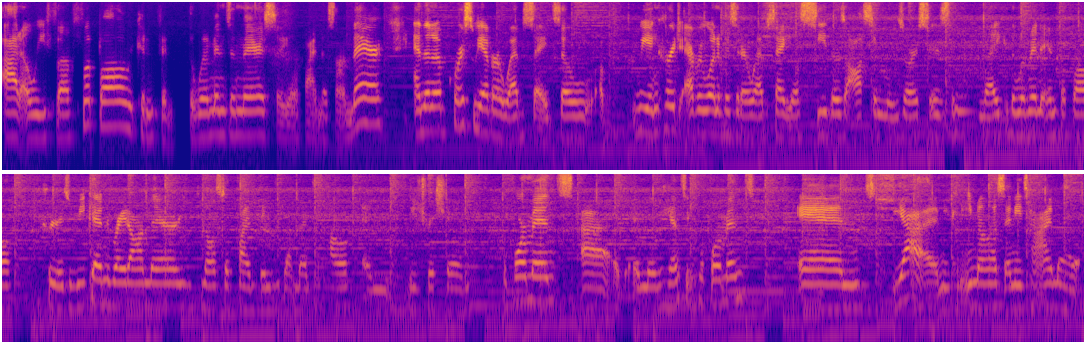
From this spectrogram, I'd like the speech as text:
at OWIFA Football. We couldn't fit the women's in there, so you'll find us on there. And then, of course, we have our website. So uh, we encourage everyone to visit our website. You'll see those awesome resources like the Women in Football Careers Weekend right on there. You can also find things about mental health and nutrition performance uh, and enhancing performance. And yeah, and you can email us anytime at,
